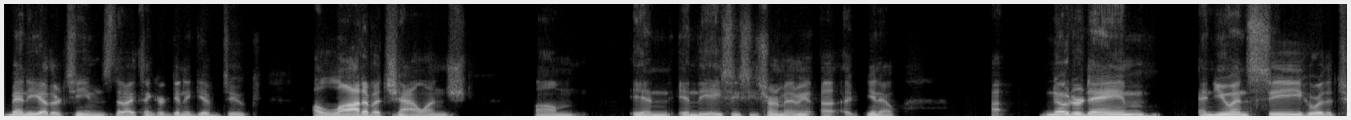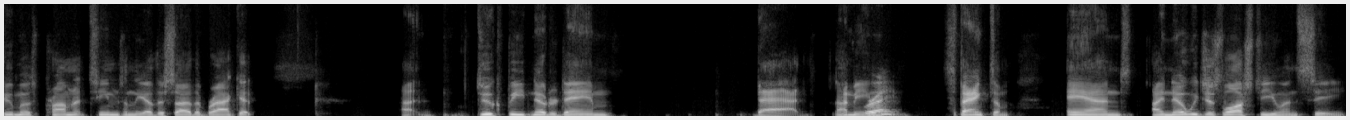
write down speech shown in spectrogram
many other teams that I think are going to give Duke a lot of a challenge um, in in the ACC tournament. I mean, uh, uh, you know, uh, Notre Dame and UNC, who are the two most prominent teams on the other side of the bracket. Uh, Duke beat Notre Dame bad. I mean, right. spanked them. And I know we just lost to UNC.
